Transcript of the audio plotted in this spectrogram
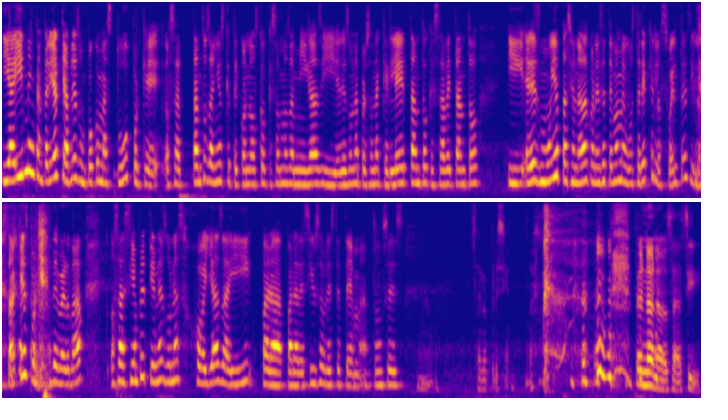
Y ahí me encantaría que hables un poco más tú, porque, o sea, tantos años que te conozco, que somos amigas y eres una persona que lee tanto, que sabe tanto y eres muy apasionada con ese tema, me gustaría que lo sueltes y lo saques porque de verdad, o sea, siempre tienes unas joyas ahí para, para decir sobre este tema. Entonces... No, cero presión. Pero no, no, o sea, sí.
